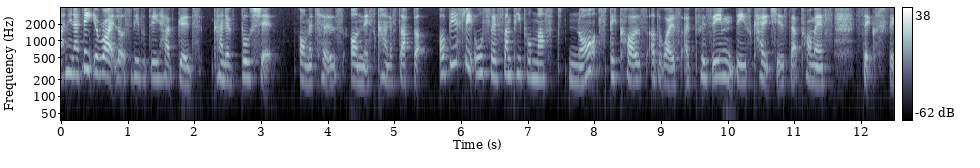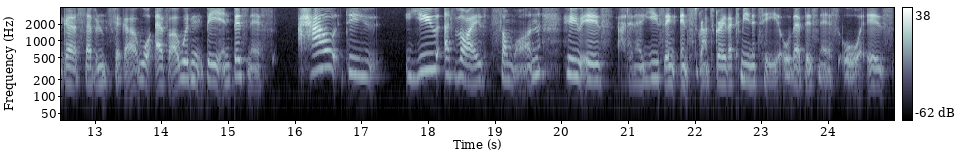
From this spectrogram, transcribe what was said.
I mean I think you're right. Lots of people do have good kind of bullshit ometers on this kind of stuff but Obviously, also, some people must not because otherwise, I presume these coaches that promise six figure, seven figure, whatever, wouldn't be in business. How do you advise someone who is, I don't know, using Instagram to grow their community or their business or is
